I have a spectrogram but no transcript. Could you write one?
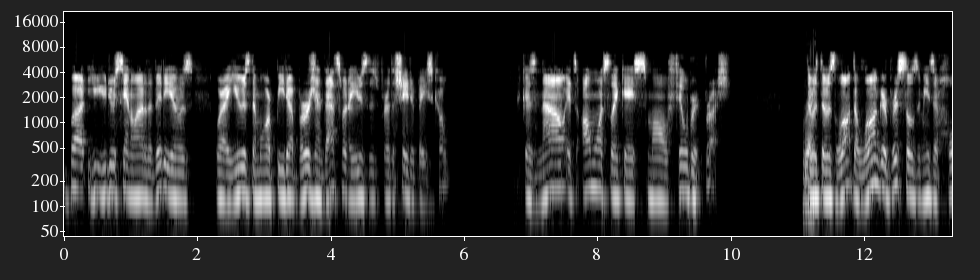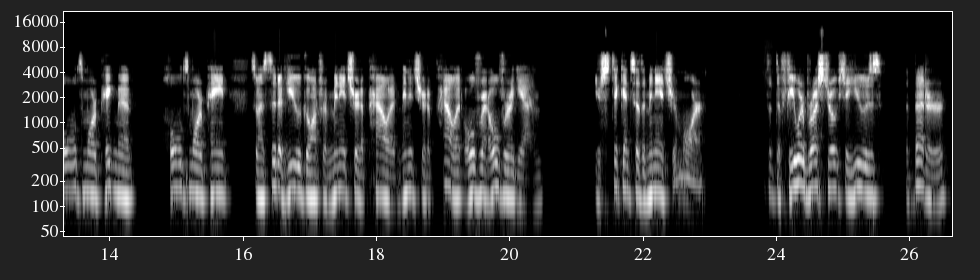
but you, you do see in a lot of the videos where I use the more beat up version. That's what I use for the shaded base coat because now it's almost like a small filbert brush. Right. Those those long, the longer bristles, it means it holds more pigment, holds more paint. So instead of you going from miniature to palette, miniature to palette over and over again, you're sticking to the miniature more. The, the fewer brush strokes you use, the better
